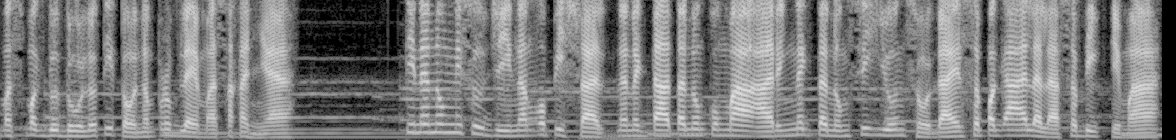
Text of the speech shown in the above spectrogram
mas magdudulot ito ng problema sa kanya. Tinanong ni Sujin ang opisyal na nagtatanong kung maaaring nagtanong si Hyunso dahil sa pag-aalala sa biktima.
